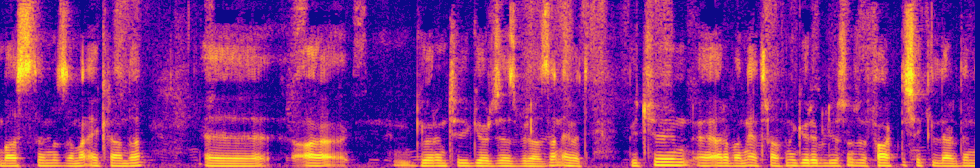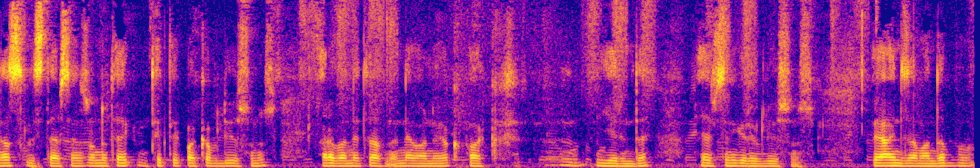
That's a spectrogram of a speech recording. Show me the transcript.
bastığımız zaman ekranda e, a- görüntüyü göreceğiz birazdan. Evet. Bütün e, arabanın etrafını görebiliyorsunuz ve farklı şekillerde nasıl isterseniz onu tek tek, tek bakabiliyorsunuz. Arabanın etrafında ne var ne yok park yerinde hepsini görebiliyorsunuz. Ve aynı zamanda bu,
